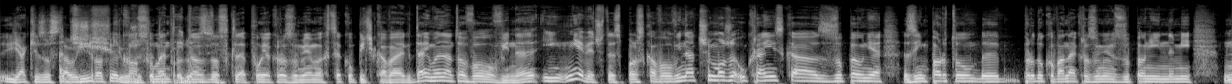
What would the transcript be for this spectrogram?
yy, jakie zostały A dziś środki konsument do idąc do sklepu, jak rozumiemy, chce kupić kawałek, dajmy na to wołowiny i nie wie, czy to jest polska wołowina, czy może ukraińska zupełnie z importu y, produkowana, jak rozumiem, z zupełnie innymi y, y,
